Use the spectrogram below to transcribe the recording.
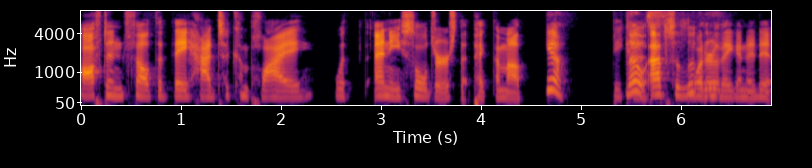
often felt that they had to comply with any soldiers that picked them up. Yeah. Because What absolutely. are they going to do?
